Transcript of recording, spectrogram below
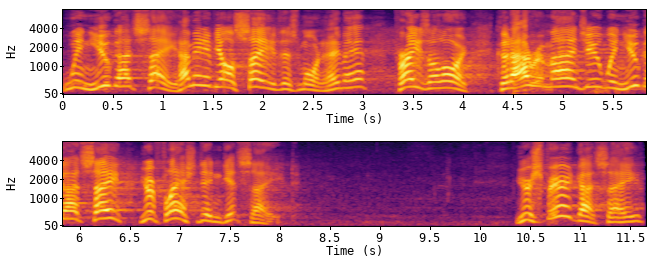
When you got saved, how many of y'all saved this morning? Amen? Praise the Lord. Could I remind you when you got saved, your flesh didn't get saved? Your spirit got saved.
